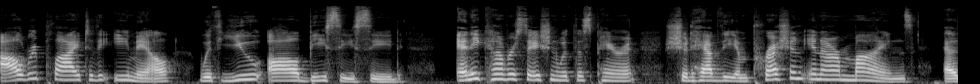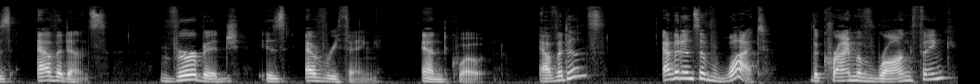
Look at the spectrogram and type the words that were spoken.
I'll reply to the email with you all BCC'd. Any conversation with this parent should have the impression in our minds as evidence. Verbiage is everything. End quote. Evidence? Evidence of what? The crime of wrongthink?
